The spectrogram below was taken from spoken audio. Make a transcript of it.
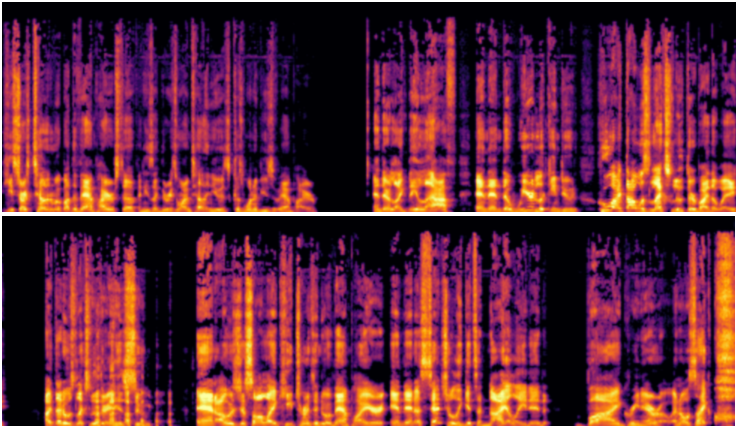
he starts telling him about the vampire stuff. And he's like, The reason why I'm telling you is because one of you's a vampire. And they're like, they laugh. And then the weird looking dude, who I thought was Lex Luthor, by the way, I thought it was Lex Luthor in his suit. And I was just all like, he turns into a vampire and then essentially gets annihilated by Green Arrow. And I was like, oh,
